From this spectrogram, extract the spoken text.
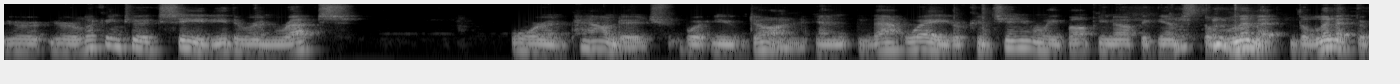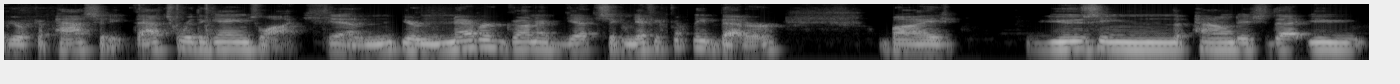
you're, you're looking to exceed either in reps or in poundage what you've done. And that way you're continually bumping up against the limit, the limit of your capacity. That's where the gains lie. Yeah. You're never gonna get significantly better by using the poundage that you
